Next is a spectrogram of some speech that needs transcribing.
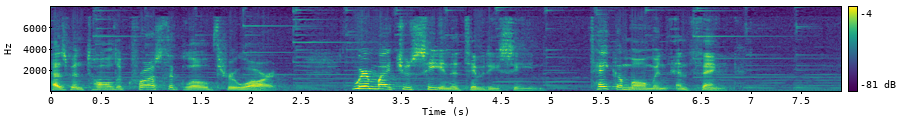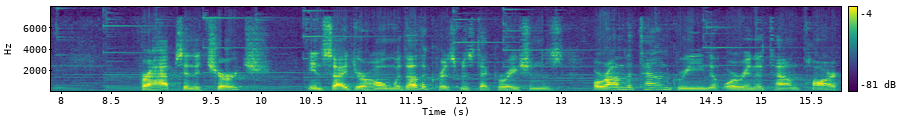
has been told across the globe through art. Where might you see a nativity scene? Take a moment and think. Perhaps in a church, inside your home with other Christmas decorations, or on the town green or in a town park.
